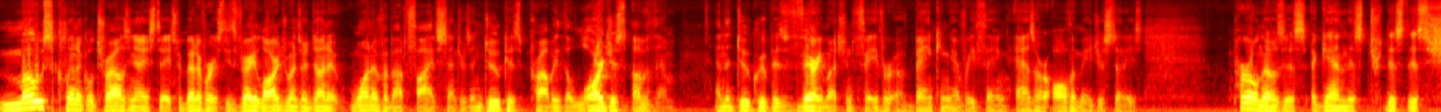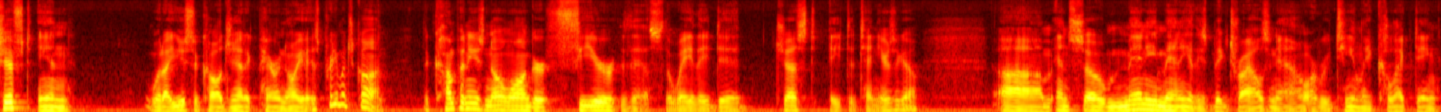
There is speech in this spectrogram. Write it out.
most clinical trials in the United States, for better or worse, these very large ones are done at one of about five centers, and Duke is probably the largest of them. And the Duke group is very much in favor of banking everything, as are all the major studies. Pearl knows this. Again, this, this, this shift in what I used to call genetic paranoia is pretty much gone. The companies no longer fear this the way they did just eight to 10 years ago. Um, and so many, many of these big trials now are routinely collecting,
